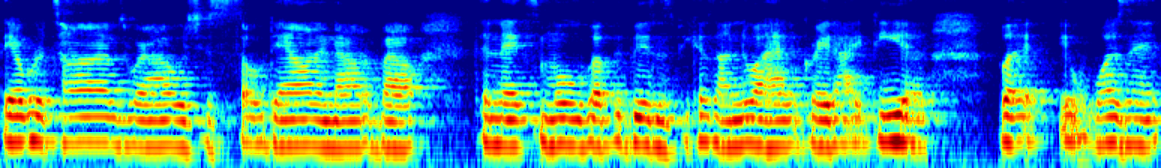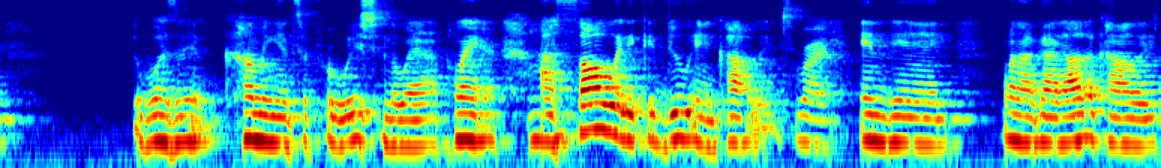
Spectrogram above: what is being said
There were times where I was just so down and out about the next move of the business because I knew I had a great idea, but it wasn't it wasn't coming into fruition the way I planned. I saw what it could do in college. Right. And then when I got out of college,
